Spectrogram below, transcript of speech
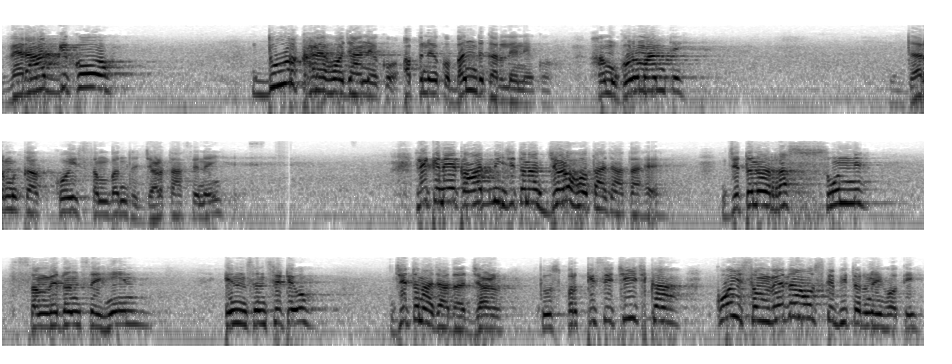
वैराग्य को दूर खड़े हो जाने को, अपने को बंद कर लेने को हम गुण मानते धर्म का कोई संबंध जड़ता से नहीं है। लेकिन एक आदमी जितना जड़ होता जाता है, जितना रस शून्य संवेदन से हीन इनसेंसिटिव जितना ज़्यादा जड़ कि उस पर किसी चीज़ का कोई संवेदना उसके भीतर नहीं होती।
